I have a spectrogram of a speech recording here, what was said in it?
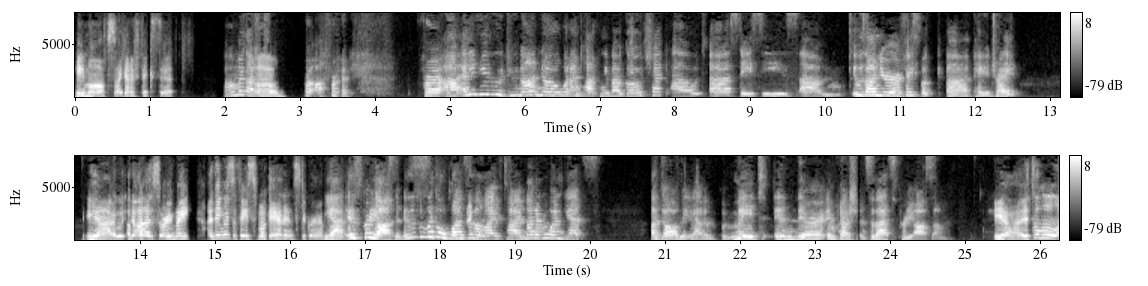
came off, so I got to fix it. Oh my gosh! Um, for for, for uh, any of you who do not know what I'm talking about, go check out uh, Stacie's. Um, it was on your Facebook uh, page, right? Yeah. Okay. Uh, sorry, my I think it was a Facebook and Instagram. Yeah, yeah, it's pretty awesome. This is like a once in a lifetime. Not everyone gets a doll made out of made in their impression. So that's pretty awesome. Yeah, it's a little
